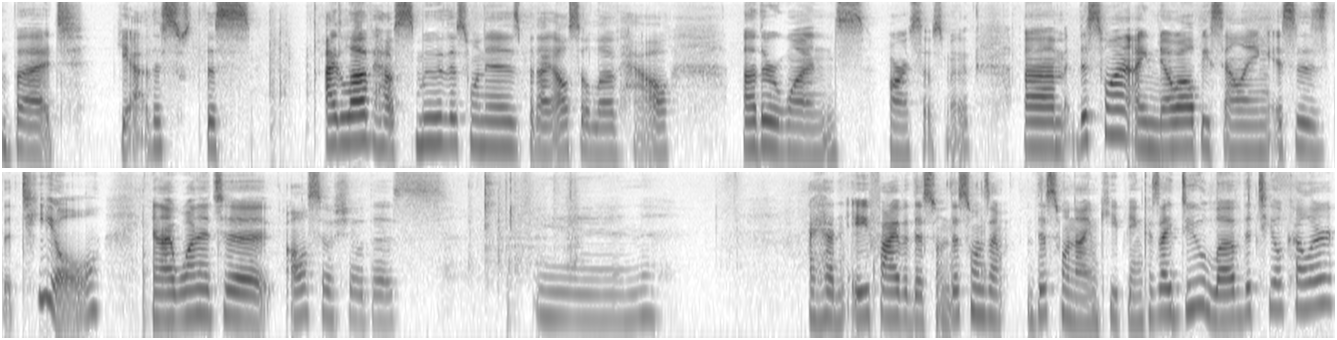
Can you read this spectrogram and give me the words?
but yeah, this this I love how smooth this one is, but I also love how other ones aren't so smooth. Um, this one I know I'll be selling. This is the teal, and I wanted to also show this in. I had an A5 of this one. This one's I'm this one I'm keeping because I do love the teal color,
